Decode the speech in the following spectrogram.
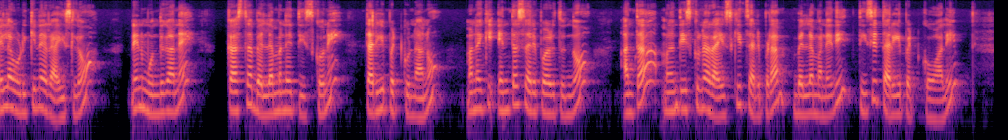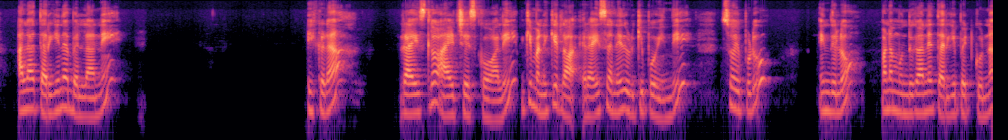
ఇలా ఉడికిన రైస్లో నేను ముందుగానే కాస్త బెల్లం అనేది తీసుకొని తరిగి పెట్టుకున్నాను. మనకి ఎంత సరిపడుతుందో అంత మనం తీసుకున్న రైస్కి సరిపడా బెల్లం అనేది తీసి తరిగి పెట్టుకోవాలి. అలా తరిగిన బెల్లాన్ని ఇక్కడ రైస్లో యాడ్ చేసుకోవాలి. మనకి రైస్ అనేది ఉడికిపోయింది. సో ఇప్పుడు ఇందులో మనం ముందుగానే తరిగి పెట్టుకున్న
